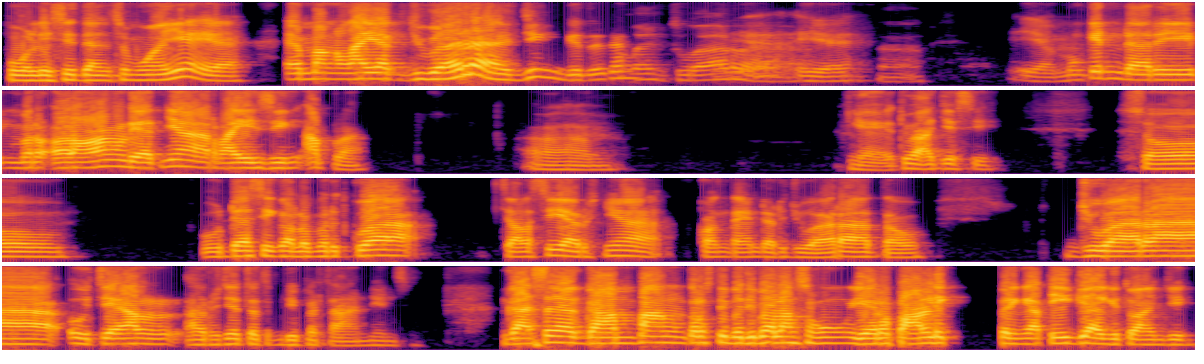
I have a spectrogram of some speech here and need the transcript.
polisi dan semuanya ya emang layak juara anjing gitu kan Layak juara. Iya, iya. Nah. Iya, mungkin dari orang-orang lihatnya rising up lah. Um, ya itu aja sih. So udah sih kalau menurut gua Chelsea harusnya kontender juara atau juara UCL harusnya tetap dipertahankan sih. Nggak segampang terus tiba-tiba langsung Europa League peringkat tiga gitu anjing.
